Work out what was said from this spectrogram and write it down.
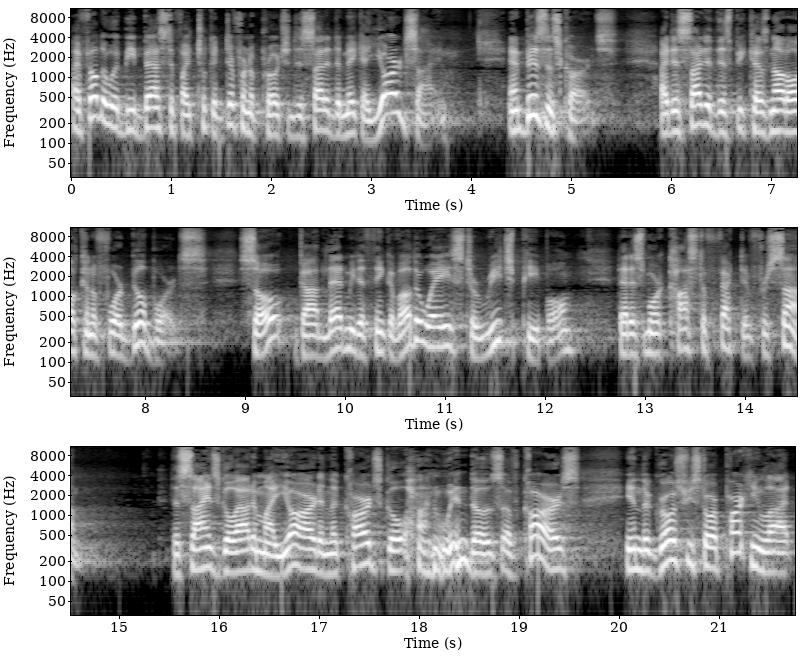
I felt it would be best if I took a different approach and decided to make a yard sign and business cards. I decided this because not all can afford billboards. So God led me to think of other ways to reach people that is more cost effective for some. The signs go out in my yard and the cards go on windows of cars in the grocery store parking lot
